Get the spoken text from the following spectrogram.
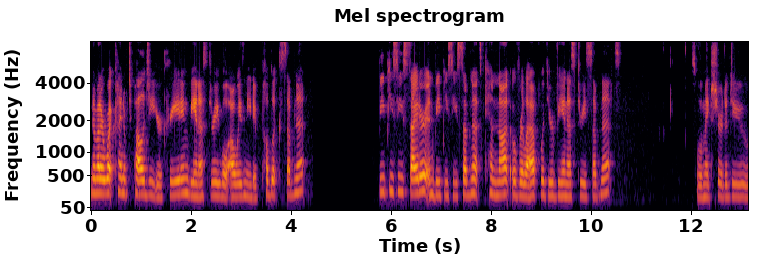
No matter what kind of topology you're creating, VNS3 will always need a public subnet. VPC CIDR and VPC subnets cannot overlap with your VNS3 subnets. So we'll make sure to do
